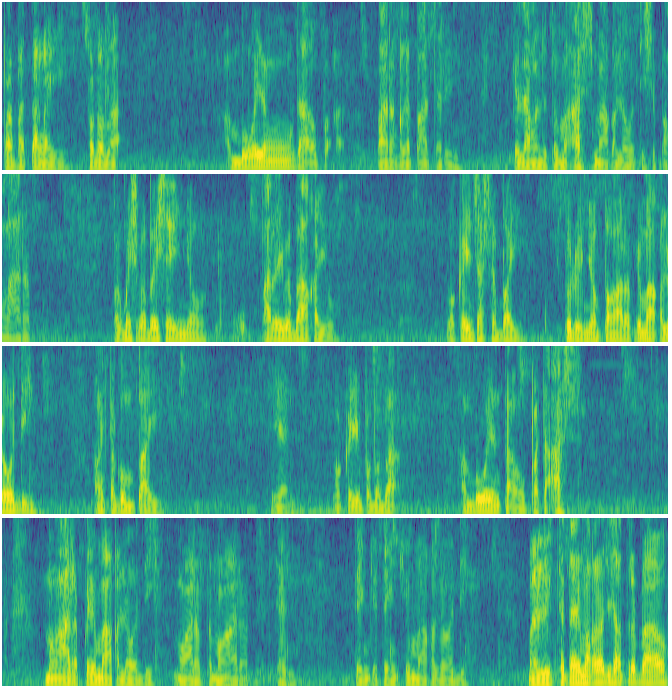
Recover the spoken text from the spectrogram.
papatangay pababa. Ang buhay ng tao pa- parang kalapata rin. Kailangan nyo tumaas mga kalodi sa pangarap. Pag may sumabay sa inyo, para ibaba kayo, huwag kayong sasabay. Tuloy nyo ang pangarap nyo mga kalodi ang tagumpay. Yan. Huwag kayo pababa. Ang buhay ng tao, pataas. Mangarap kayo mga kalodi. Mangarap na mangarap. Yan. Thank you, thank you mga kalodi. Malilit na tayo mga kalodi sa trabaho.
